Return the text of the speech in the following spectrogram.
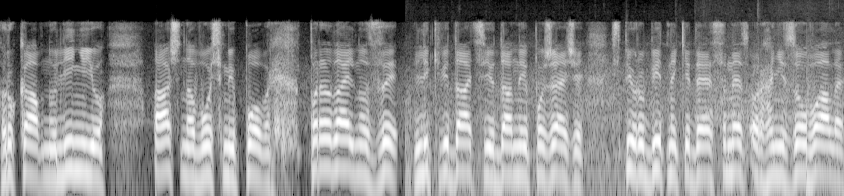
рукавну лінію аж на восьмий поверх. Паралельно з ліквідацією даної пожежі співробітники ДСНС організували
